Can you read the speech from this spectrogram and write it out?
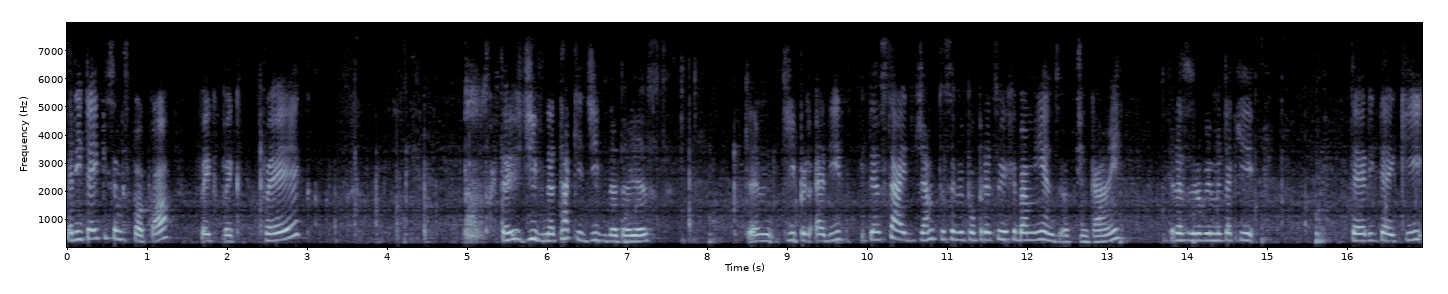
Retake'i są spoko. Pyk, pyk, pyk. To jest dziwne, takie dziwne to jest. Ten triple edit. I ten side jump to sobie popracuję chyba między odcinkami. Teraz zrobimy taki te retake'i.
